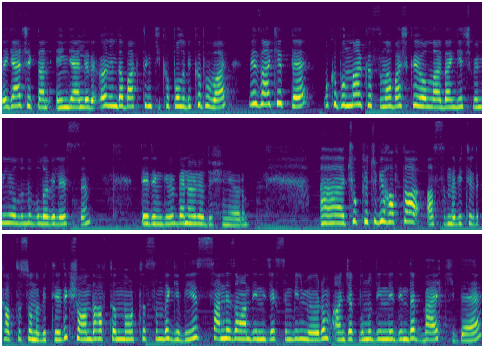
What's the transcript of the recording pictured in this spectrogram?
Ve gerçekten engelleri önünde baktın ki kapalı bir kapı var. Nezaketle o kapının arkasına başka yollardan geçmenin yolunu bulabilirsin. Dediğim gibi ben öyle düşünüyorum. Ee, çok kötü bir hafta aslında bitirdik. Hafta sonu bitirdik. Şu anda haftanın ortasında gibiyiz. Sen ne zaman dinleyeceksin bilmiyorum. Ancak bunu dinlediğinde belki de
